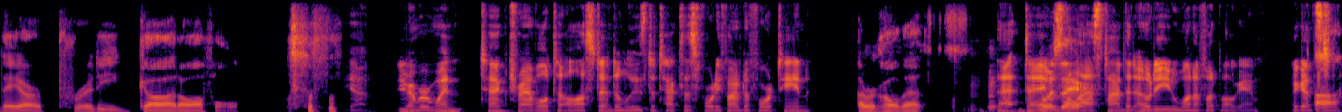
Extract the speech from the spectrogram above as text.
they are pretty god awful Yeah. You remember when Tech traveled to Austin to lose to Texas 45 to 14? i recall that. That day I was, was the last time that ODU won a football game against. ah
